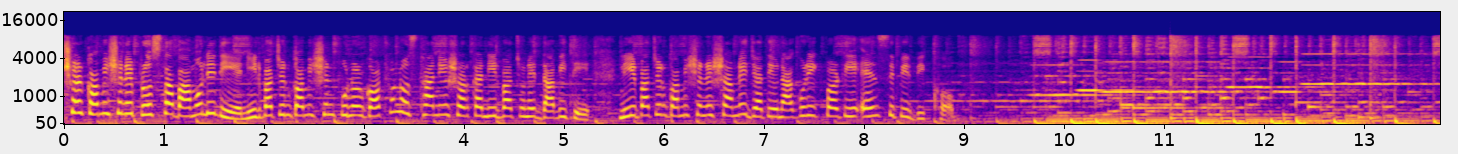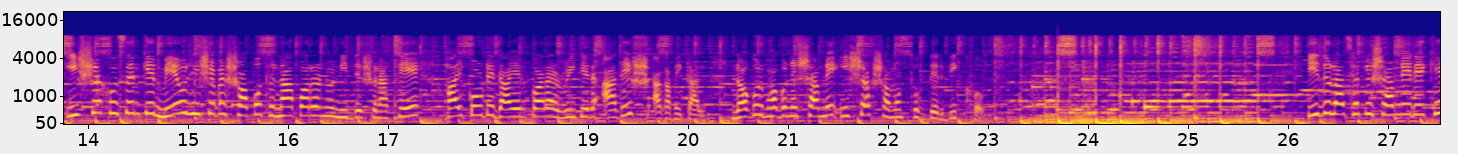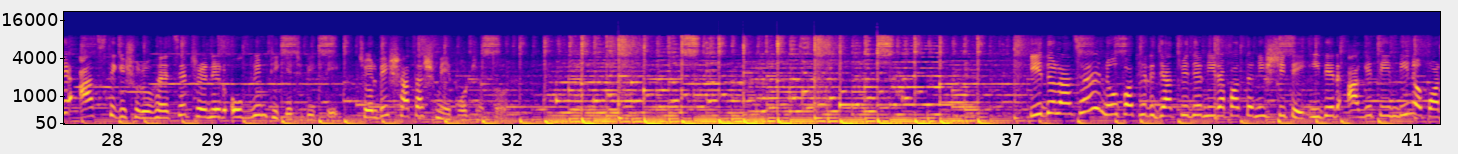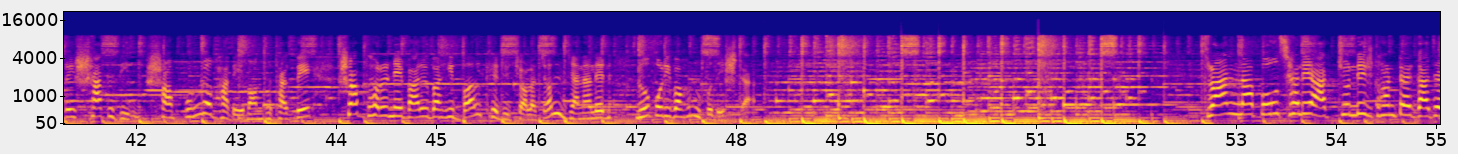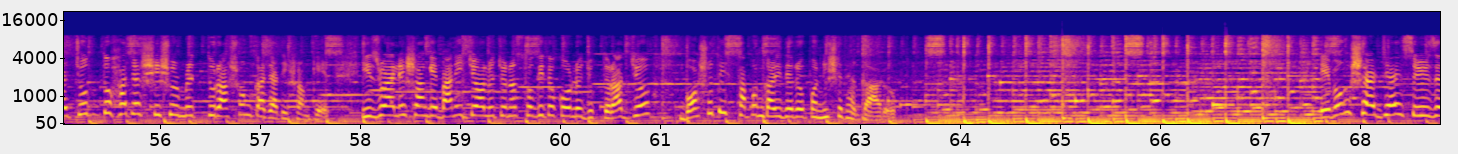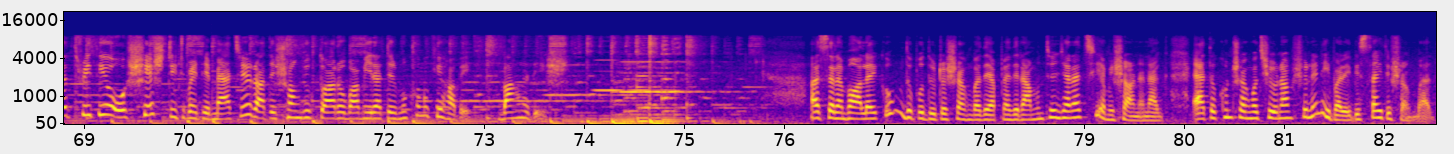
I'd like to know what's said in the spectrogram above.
সংস্কার কমিশনের প্রস্তাব আমলে নিয়ে নির্বাচন কমিশন পুনর্গঠন ও স্থানীয় সরকার নির্বাচনের দাবিতে নির্বাচন কমিশনের সামনে জাতীয় নাগরিক পার্টি এনসিপির বিক্ষোভ। ইশরাক হোসেনকে মেয়র হিসেবে শপথ না পড়ানোর নির্দেশনা চেয়ে হাইকোর্টে দায়ের করা রিটের আদেশ আগামীকাল। নগর ভবনের সামনে ইশরাক সমর্থকদের বিক্ষোভ। ঈদ উল আজহাকে সামনে রেখে আজ থেকে শুরু হয়েছে ট্রেনের অগ্রিম টিকিট বিক্রি। চলবে সাতাশ মে পর্যন্ত। ঈদ উল আজহায় নৌপথের যাত্রীদের নিরাপত্তা নিশ্চিতে ঈদের আগে তিন দিন ও পরের সাত দিন সম্পূর্ণভাবে বন্ধ থাকবে। সব ধরনের বালুবাহী বাল্কের চলাচল, জানালেন নৌপরিবহন উপদেষ্টা। ত্রাণ না পৌঁছালে আটচল্লিশ ঘন্টায় গাজায় চোদ্দ হাজার শিশুর মৃত্যুর আশঙ্কা জাতিসংঘের। ইসরায়েলের সঙ্গে বাণিজ্য আলোচনা স্থগিত করল যুক্তরাজ্য। বসতি স্থাপনকারীদের ওপর নিষেধাজ্ঞা আরোপ। এবং শারজায় সিরিজের তৃতীয় ও শেষ টি টোয়েন্টি ম্যাচে রাতে সংযুক্ত আরব আমিরাতের মুখোমুখি হবে বাংলাদেশ। আসসালামু আলাইকুম। দুপুর দুটো সংবাদে আপনাদের আমন্ত্রণ জানাচ্ছি। আমি স্বর্ণা নাগ। এতক্ষণ সংবাদ শিরোনাম শুনেন এবারে বিস্তারিত সংবাদ।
